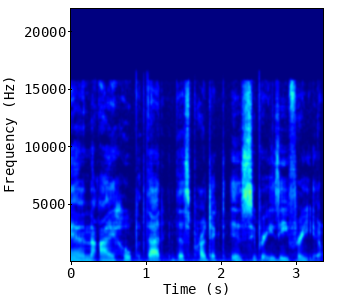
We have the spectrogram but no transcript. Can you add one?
and I hope that this project is super easy for you.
